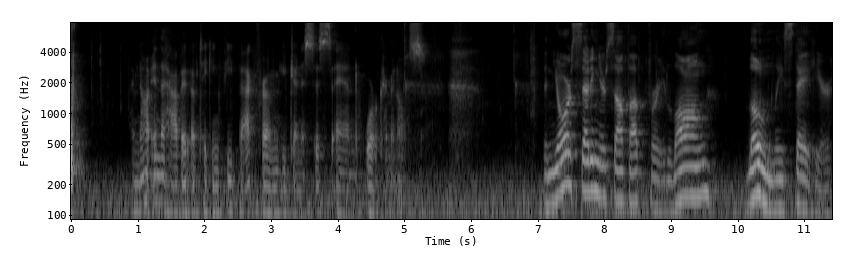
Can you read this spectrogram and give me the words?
I'm not in the habit of taking feedback from eugenicists and war criminals. Then you're setting yourself up for a long, lonely stay here.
